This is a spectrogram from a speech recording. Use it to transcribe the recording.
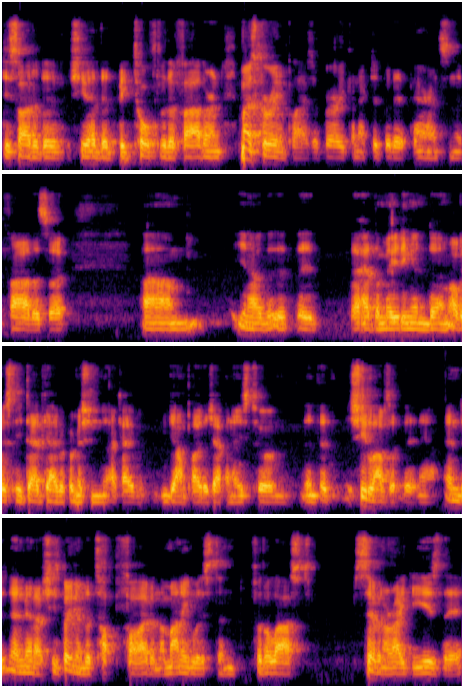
decided to. She had that big talk with her father, and most Korean players are very connected with their parents and their father. So, um, you know, the, the they had the meeting, and um, obviously Dad gave her permission. Okay, go and play the Japanese tour, and, and, she loves it there now. And, and you know, she's been in the top five in the money list, and for the last seven or eight years there.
